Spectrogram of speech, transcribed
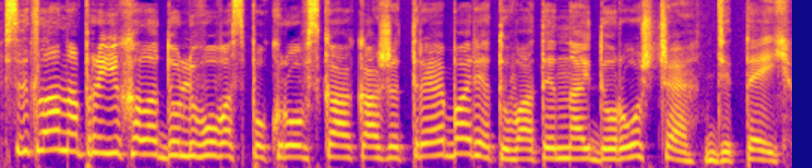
Світлана приїхала до Львова з Покровська. Каже, треба рятувати найдорожче – дітей.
